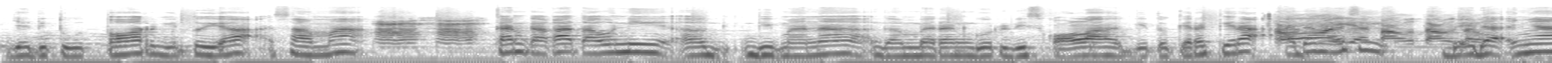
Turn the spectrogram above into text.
jadi tutor gitu ya sama Mhm. kan kakak tahu nih eh, gimana gambaran guru di sekolah gitu kira-kira ada Oh, nggak iya, sih tahu, tahu, tahu. bedanya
